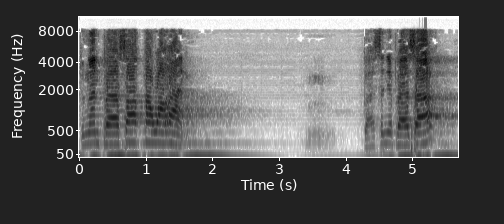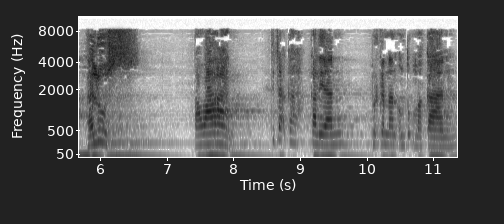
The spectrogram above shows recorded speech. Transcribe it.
dengan bahasa tawaran. Bahasanya bahasa halus, tawaran. Tidakkah kalian berkenan untuk makan?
